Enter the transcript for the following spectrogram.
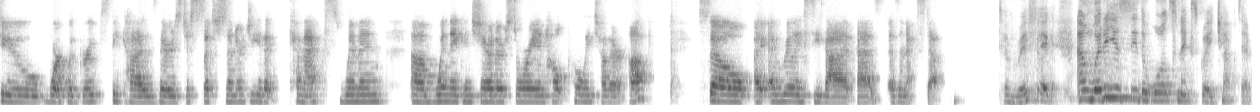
to work with groups because there's just such synergy that connects women um, when they can share their story and help pull each other up. So I, I really see that as, as a next step. Terrific. And where do you see the world's next great chapter?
